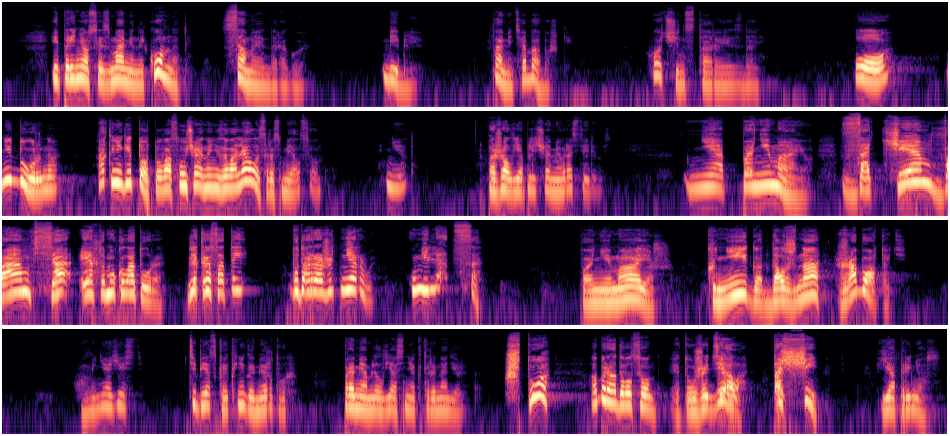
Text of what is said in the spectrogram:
и принес из маминой комнаты самое дорогое — Библию. Память о бабушке. Очень старое издание. О, недурно! «А книги тот у вас случайно не завалялось?» – рассмеялся он. «Нет». Пожал я плечами в растерянность. «Не понимаю, зачем вам вся эта макулатура? Для красоты? Будоражить нервы? Умиляться?» «Понимаешь, книга должна работать!» «У меня есть тибетская книга мертвых промямлил я с некоторой надеждой. «Что?» — обрадовался он. «Это уже дело! Тащи!» Я принес.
